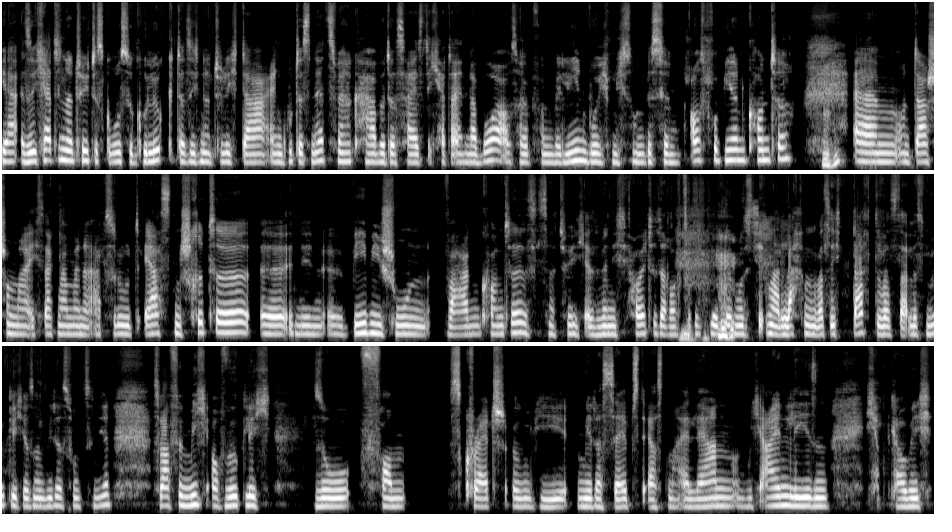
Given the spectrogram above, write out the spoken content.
Ja, also ich hatte natürlich das große Glück, dass ich natürlich da ein gutes Netzwerk habe. Das heißt, ich hatte ein Labor außerhalb von Berlin, wo ich mich so ein bisschen ausprobieren konnte mhm. ähm, und da schon mal, ich sag mal, meine absolut ersten Schritte äh, in den äh, Babyschuhen wagen konnte. Das ist natürlich, also wenn ich heute darauf zurückblicke, muss ich immer lachen, was ich dachte, was da alles möglich ist und wie das funktioniert. Es war für mich auch wirklich so vom Scratch irgendwie mir das selbst erstmal erlernen und mich einlesen. Ich habe, glaube ich,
